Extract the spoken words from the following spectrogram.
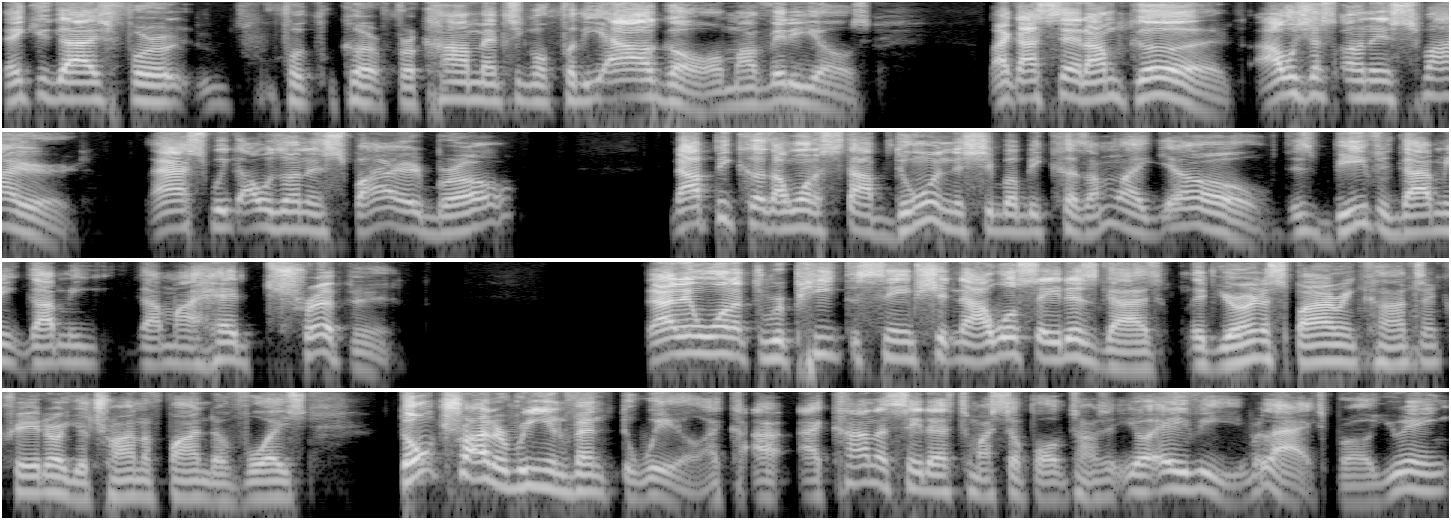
Thank you guys for for for commenting on for the algo on my videos. Like I said, I'm good. I was just uninspired. Last week I was uninspired, bro. Not because I want to stop doing this shit, but because I'm like, yo, this beef has got me, got me, got my head tripping. I didn't want to repeat the same shit. Now, I will say this, guys. If you're an aspiring content creator, you're trying to find a voice, don't try to reinvent the wheel. I, I, I kind of say that to myself all the time. Yo, AV, relax, bro. You ain't,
